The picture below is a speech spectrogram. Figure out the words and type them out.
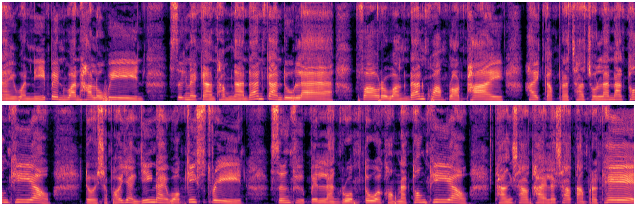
ในวันนี้เป็นวันฮาโลวีน ซึ่งในการทำงานด้านการดูแล เฝ้าระวังด้านความปลอดภัย ให้กับประชาชนและนักท่องเที่ยว โดยเฉพาะอย่างยิ่งใน Walking Street ซึ่งถือเป็นแหล่งรวมตัวของนักท่องเที่ยว ทั้งชาวไทยและชาวต่างประเทศ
